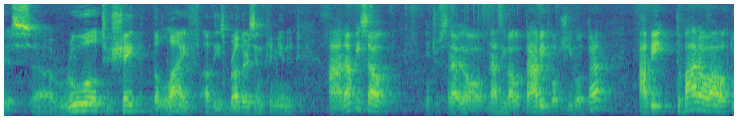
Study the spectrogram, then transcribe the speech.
this uh, rule to shape the life of these brothers in community. A napísal niečo, čo sa nazývalo, pravidlo života, aby tvarovalo tú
